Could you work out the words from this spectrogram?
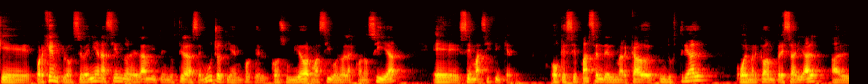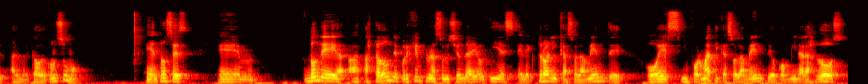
que, por ejemplo, se venían haciendo en el ámbito industrial hace mucho tiempo, que el consumidor masivo no las conocía, eh, se masifiquen o que se pasen del mercado industrial o el mercado empresarial al, mercado de consumo. Entonces, em, ¿hasta dónde, por ejemplo, una solución de IoT es electrónica solamente o es informática solamente o combina las dos?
